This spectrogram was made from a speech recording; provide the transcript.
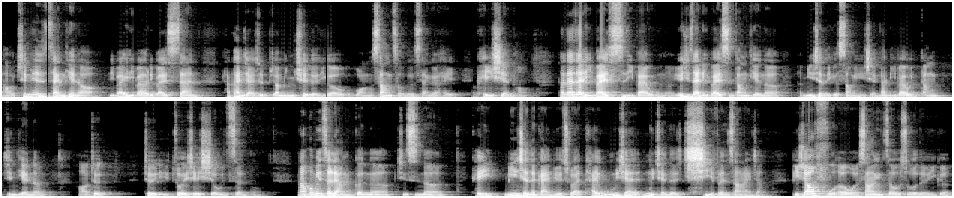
好，前面是三天哦，礼拜一、礼拜二、礼拜三。它看起来是比较明确的一个往上走的三个黑 K 线哈，那但在礼拜四、礼拜五呢，尤其在礼拜四当天呢，很明显的一个上影线。那礼拜五当今天呢，啊，就就做一些修正哦。那后面这两根呢，其实呢，可以明显的感觉出来，台股目前目前的气氛上来讲，比较符合我上一周说的一个，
